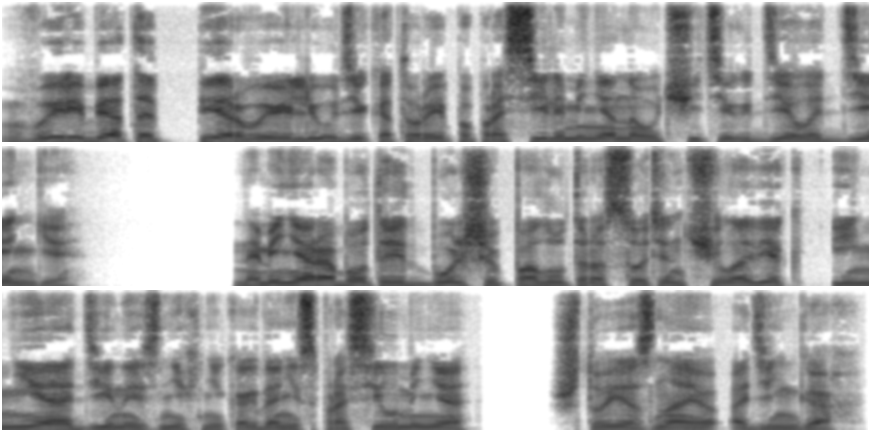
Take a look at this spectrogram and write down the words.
«Вы, ребята, первые люди, которые попросили меня научить их делать деньги», на меня работает больше полутора сотен человек, и ни один из них никогда не спросил меня, что я знаю о деньгах.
